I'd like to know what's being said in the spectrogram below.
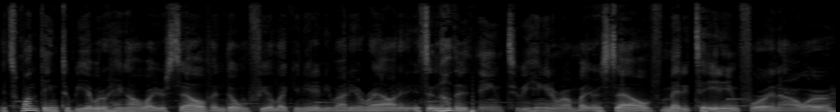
it's one thing to be able to hang out by yourself and don't feel like you need anybody around and it's another thing to be hanging around by yourself meditating for an hour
